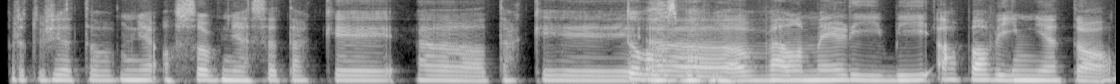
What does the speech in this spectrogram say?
protože to mě osobně se taky, e, taky to e, velmi líbí a baví mě to.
